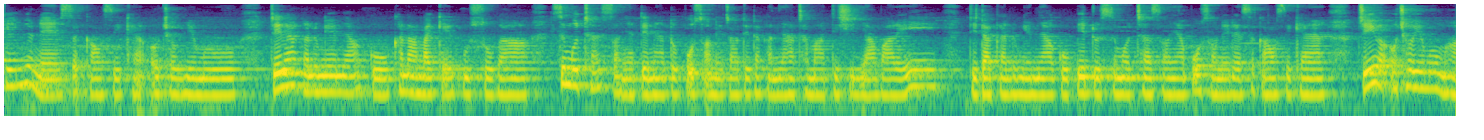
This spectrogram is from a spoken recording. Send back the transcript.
ခင်းမြို့နယ်စက်ကောင်စီခန့်အုပ်ချုပ်ရေးမှုဒေတာခံလူငယ်များကိုခဏလိုက်ခဲ့ဟုဆိုကစစ်မှုထမ်းဆောင်ရတင်နန်းတို့ပို့ဆောင်နေကြောင်းဒေတာခံများထံမှသိရှိရပါတယ်။ဒေတာခံလူငယ်များကိုပြည်သူစစ်မှုထမ်းဆောင်ရပို့ဆောင်နေတဲ့စက်ကောင်စီခန့်ကြေးရွာအုပ်ချုပ်ရေးမှုမှာ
